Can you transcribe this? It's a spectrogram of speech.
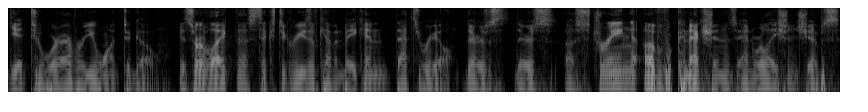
get to wherever you want to go. It's sort of like the six degrees of Kevin Bacon. That's real. There's there's a string of connections and relationships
